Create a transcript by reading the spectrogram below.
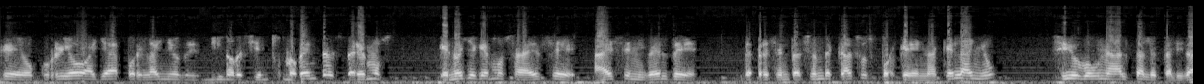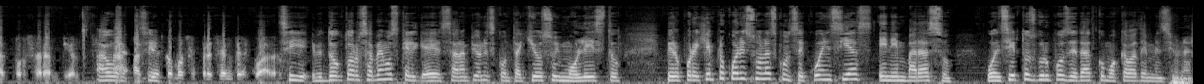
que ocurrió allá por el año de 1990. Esperemos que no lleguemos a ese a ese nivel de, de presentación de casos, porque en aquel año sí hubo una alta letalidad por sarampión. Ahora, Así es como se presenta el cuadro. Sí, doctor, sabemos que el sarampión es contagioso y molesto, pero por ejemplo, ¿cuáles son las consecuencias en embarazo o en ciertos grupos de edad como acaba de mencionar?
